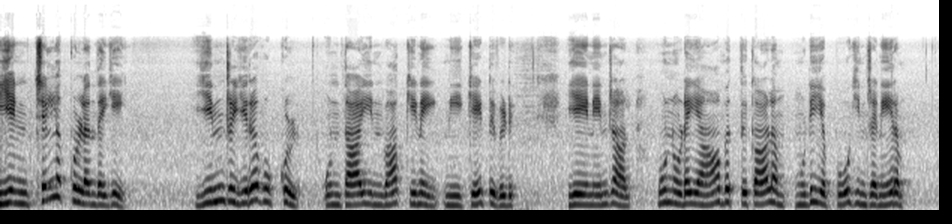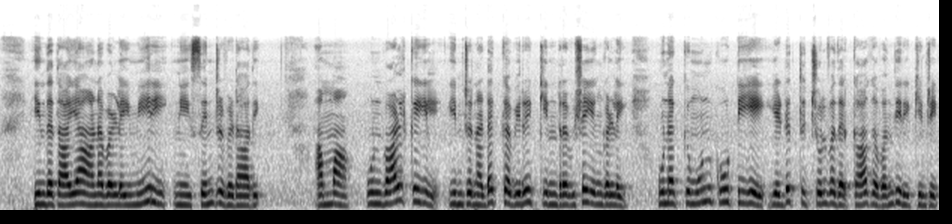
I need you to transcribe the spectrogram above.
என் செல்ல குழந்தையே இன்று இரவுக்குள் உன் தாயின் வாக்கினை நீ கேட்டுவிடு. ஏனென்றால் உன்னுடைய ஆபத்து காலம் முடியப் போகின்ற நேரம். இந்த தாயானவளை மீறி நீ சென்று விடாதே. அம்மா உன் வாழ்க்கையில் இன்று நடக்கவிருக்கின்ற விஷயங்களை உனக்கு முன்கூட்டியே எடுத்துச் சொல்வதற்காக வந்திருக்கின்றேன்.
